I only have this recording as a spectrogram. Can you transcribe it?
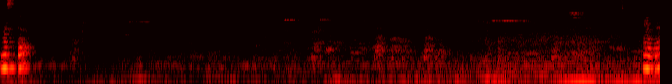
मस्त. हे बघा.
